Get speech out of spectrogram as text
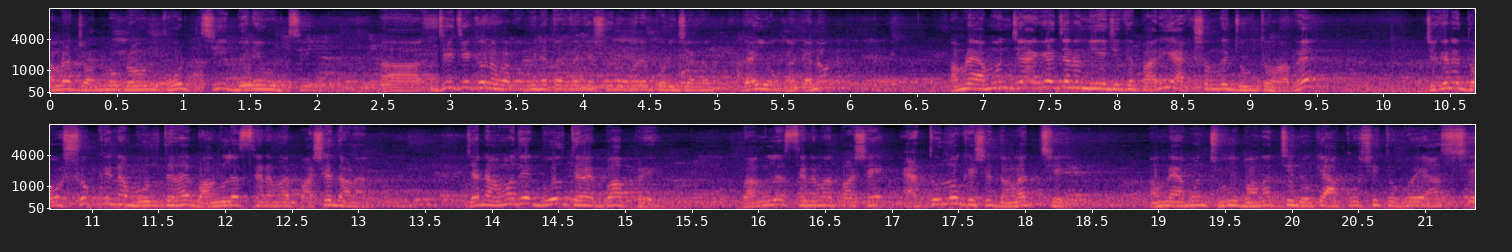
আমরা জন্মগ্রহণ করছি, বেড়ে উঠছি যে যে কোনোভাবে অভিনেতা থেকে শুরু করে পরিচালক যাই হোক না কেন, আমরা এমন জায়গায় যেন নিয়ে যেতে পারি, একসঙ্গে যৌথভাবে যেখানে দর্শককে না বলতে হয়, বাংলা সিনেমার পাশে দাঁড়ান যেন আমাদের বলতে হয়, বাপরে, বাংলা সিনেমার পাশে এত লোক এসে দাঁড়াচ্ছে। আমরা এমন ছবি বানাচ্ছি, লোকে আকর্ষিত হয়ে আসছে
